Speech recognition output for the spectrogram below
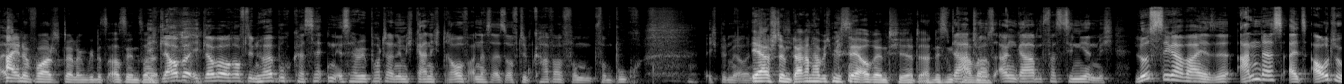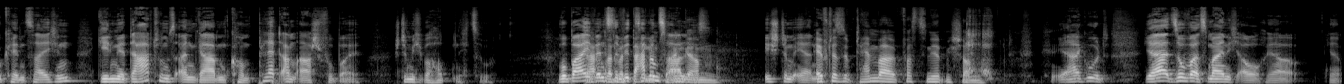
allem- keine Vorstellung, wie das aussehen soll. Ich glaube, ich glaube auch auf den Hörbuchkassetten ist Harry Potter nämlich gar nicht drauf, anders als auf dem Cover vom, vom Buch. Ich bin mir aber nicht Ja, stimmt, daran habe ich mich sehr orientiert, an diesem Cover. Datumsangaben faszinieren mich. Lustigerweise, anders als Autokennzeichen, gehen mir Datumsangaben komplett am Arsch vorbei. Stimme ich überhaupt nicht zu. Wobei, wenn es eine witzige Zahl ist. Datumsangaben. Ich stimme eher nicht. 11. September fasziniert mich schon. Ja, gut. Ja, sowas meine ich auch, ja. Ja,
